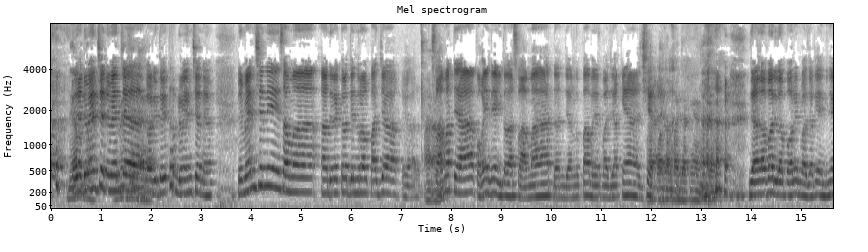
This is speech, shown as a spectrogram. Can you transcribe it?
Iya apa di tuh? mention, di mention. Di-mention, ya. Kalau di Twitter di mention ya. Di mention nih sama uh, Direktur Jenderal Pajak ya. Ah. Selamat ya. Pokoknya intinya gitulah selamat dan jangan lupa bayar pajaknya. Ya, laporkan ya. pajaknya jangan lupa dilaporin pajaknya intinya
